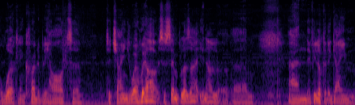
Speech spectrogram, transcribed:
are working incredibly hard to to change where we are. It's as simple as that. You know, um, and if you look at the game,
